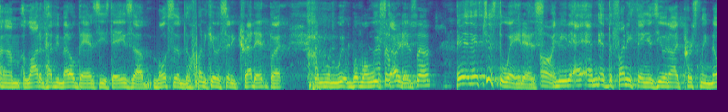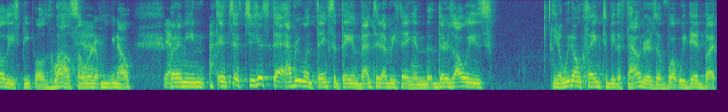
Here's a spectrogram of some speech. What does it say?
um, a lot of heavy metal bands these days. Uh, most of them don't want to give us any credit, but when, when we when we started, it is, it, it's just the way it is. Oh, I yeah. mean, and, and, the funny thing is, you and I personally know these people as well, so yeah. we're you know. Yeah. But I mean, it's it's just everyone thinks that they invented everything, and there's always, you know, we don't claim to be the founders of what we did, but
